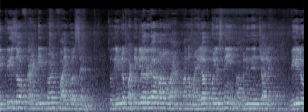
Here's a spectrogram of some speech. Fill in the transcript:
decrease of nineteen point five percent so దీంట్లో పర్టికులర్గా మనం మన మహిళా పోలీస్ని అభినందించాలి. వీళ్ళు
